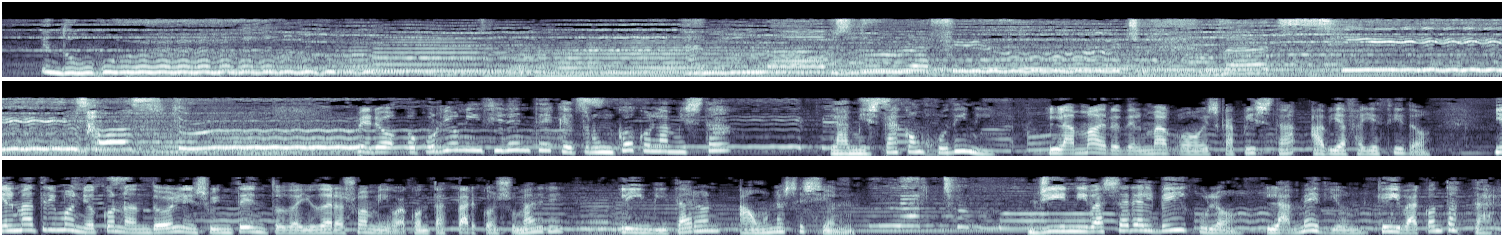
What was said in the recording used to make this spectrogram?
Pero ocurrió un incidente que truncó con la amistad, la amistad con Houdini. La madre del mago escapista había fallecido y el matrimonio con Andol, en su intento de ayudar a su amigo a contactar con su madre, le invitaron a una sesión. Jean iba a ser el vehículo, la medium, que iba a contactar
